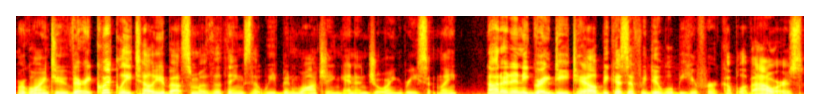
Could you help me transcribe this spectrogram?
we're going to very quickly tell you about some of the things that we've been watching and enjoying recently. Not in any great detail, because if we do, we'll be here for a couple of hours.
